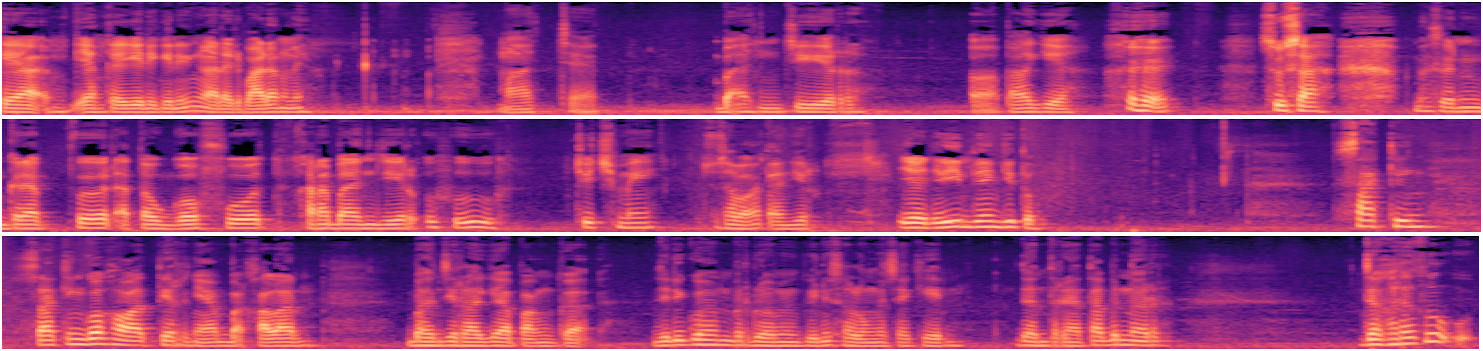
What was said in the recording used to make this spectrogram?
kayak yang kayak gini-gini nggak ada di Padang nih macet banjir uh, apalagi ya susah mesen grab food atau go food karena banjir uhu cuci me susah banget anjir ya jadi intinya gitu saking saking gue khawatirnya bakalan banjir lagi apa enggak. Jadi gue hampir dua minggu ini selalu ngecekin. Dan ternyata bener. Jakarta tuh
